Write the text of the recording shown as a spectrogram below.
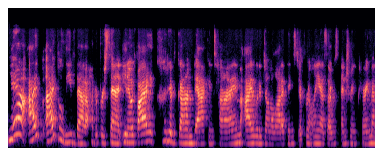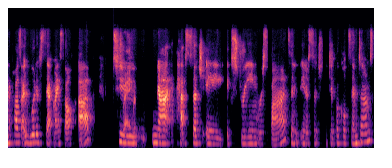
Yeah, I I believe that 100%. You know, if I could have gone back in time, I would have done a lot of things differently as I was entering perimenopause. I would have set myself up to right. not have such a extreme response and you know such difficult symptoms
